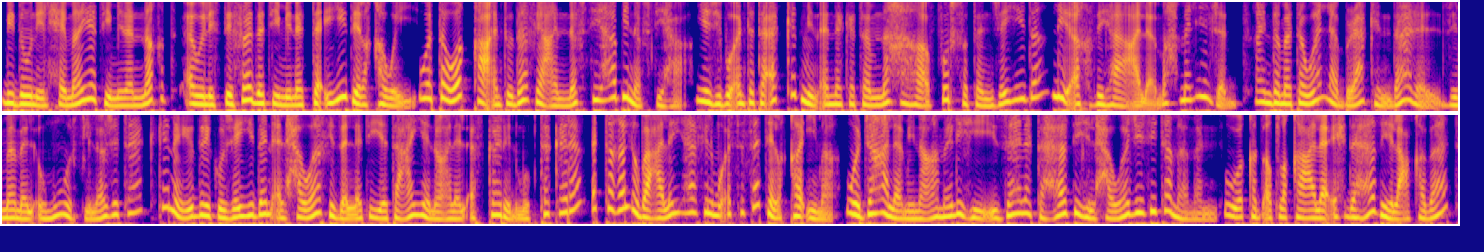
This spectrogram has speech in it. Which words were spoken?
بدون الحماية من النقد أو الاستفادة من التأييد القوي. وتوقع أن تدافع عن نفسها بنفسها. يجب أن تتأكد من أنك تمنحها فرصة جيدة لأخذها على محمل الجد. عندما تولى براكن دارل زمام الأمور في لوجيتك كان يدرك جيدا الحوافز التي يتعين على الأفكار المبتكرة التغلب عليها في المؤسسات القائمة وجعل من عمله إزالة هذه الحواجز تماما. وقد أطلق على إحدى هذه العقبات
